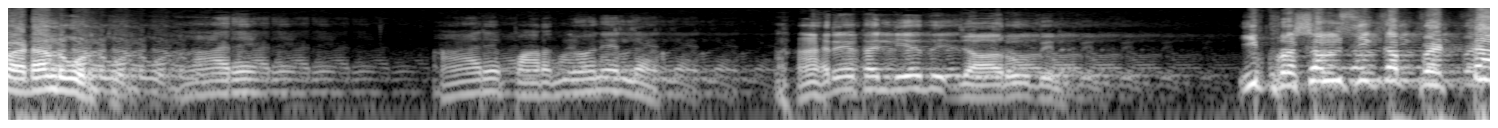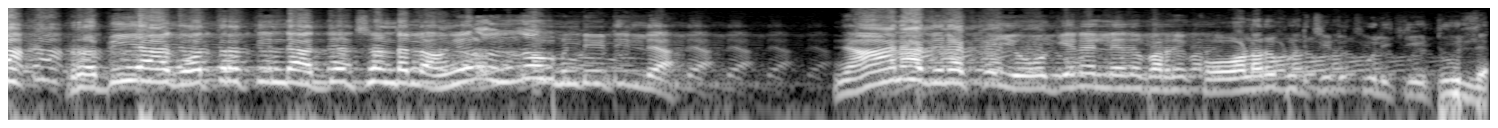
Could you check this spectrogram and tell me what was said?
പെടാണ്ട് കൊടുത്തു. ആരെ? ആരെ പറഞ്ഞോനല്ല? ആരെ തല്ലിയത്? ജാറൂദിന്. ഈ പ്രശംസിക്കപ്പെട്ട റബിയ ഗോത്രത്തിന്റെ അധ്യക്ഷൻ ഉണ്ടല്ലോ അങ്ങനെ ഒന്നും മിണ്ടിയിട്ടില്ല. ഞാൻ അതിനൊക്കെ യോഗ്യനല്ലേ എന്ന് പറഞ്ഞ് കോളർ പിടിച്ചിട്ട് കുലുക്കിയിട്ടുമില്ല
